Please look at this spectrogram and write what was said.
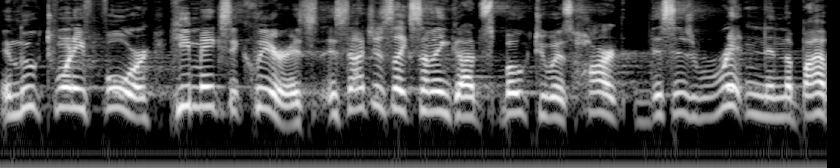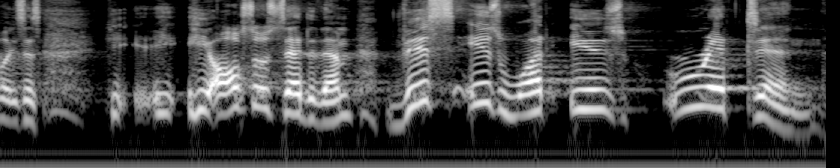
In Luke 24, he makes it clear. It's, it's not just like something God spoke to his heart. This is written in the Bible. He says, he, he, also said to them, This is what is written.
